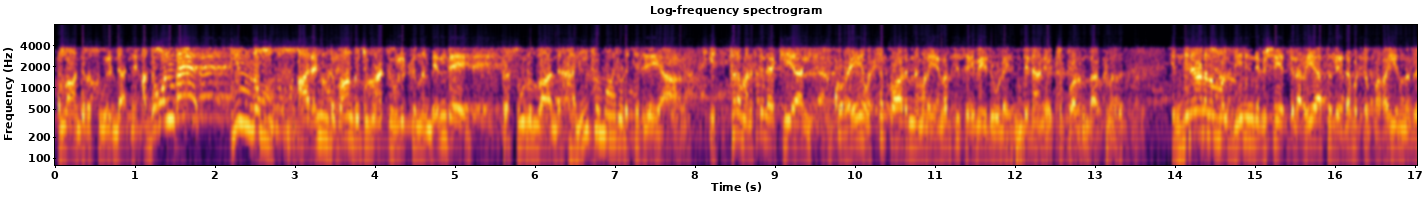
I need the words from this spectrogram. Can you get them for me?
അള്ളാന്റെ റസൂലിന്റെ ആജ്ഞ. അതുകൊണ്ട് ഇന്നും ആ രണ്ട് ബാങ്ക് ജുമാറ്റ് വിളിക്കുന്നുണ്ട്. എന്തേ? റസൂലുള്ളാന്റെ ഖലീഫമാരുടെ ചര്യയാണ്. ഇത്ര മനസ്സിലാക്കിയാൽ കുറെ ഒച്ചപ്പാടിന് നമ്മളെ എനർജി സേവ് ചെയ്തുകൂടെ? എന്തിനാണ് ഒച്ചപ്പാടുണ്ടാക്കുന്നത്? എന്തിനാണ് നമ്മൾ ദീനിന്റെ വിഷയത്തിൽ അറിയാത്തത് ഇടപെട്ട് പറയുന്നത്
